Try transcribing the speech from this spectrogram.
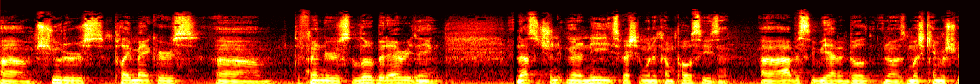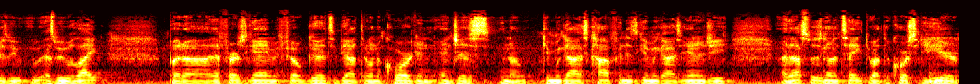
um, shooters, playmakers, um, defenders, a little bit of everything. And that's what you're going to need, especially when it comes postseason. Uh, obviously, we haven't built you know as much chemistry as we, as we would like, but uh, that first game, it felt good to be out there on the court and, and just you know giving guys confidence, giving guys energy, and that's what it's going to take throughout the course of the year.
